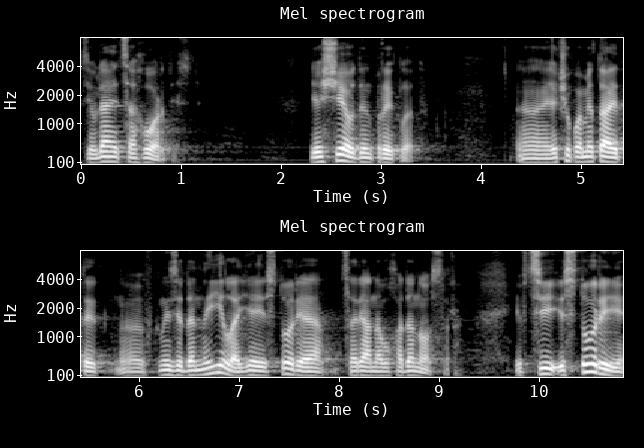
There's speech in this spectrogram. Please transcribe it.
з'являється гордість. Є ще один приклад. Е, Якщо пам'ятаєте, е, в книзі Даниїла є історія царя Навуходоносора. І в цій історії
